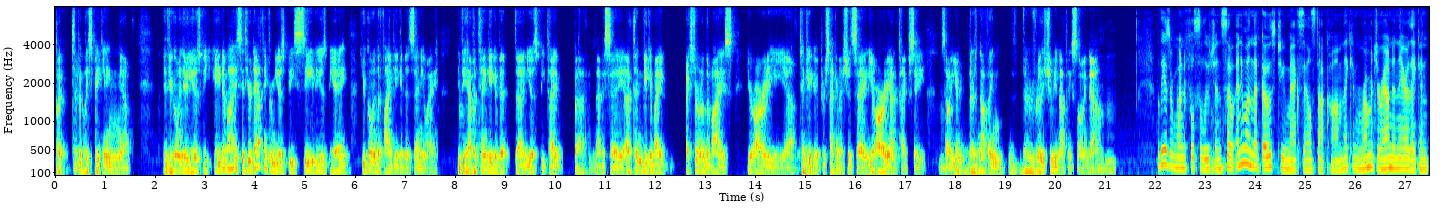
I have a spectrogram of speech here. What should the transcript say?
but typically speaking. Uh, if you're going to a USB A device, if you're adapting from USB C to USB A, you're going to five gigabits anyway. If you have a 10 gigabit uh, USB type, uh, how to say, a 10 gigabyte external device, you're already uh, 10 gigabit per second, I should say. You're already on Type C, mm-hmm. so there's nothing. There really should be nothing slowing down. Mm-hmm. Well, these are wonderful solutions. So anyone that goes to macsales.com, they can rummage around in there. They can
